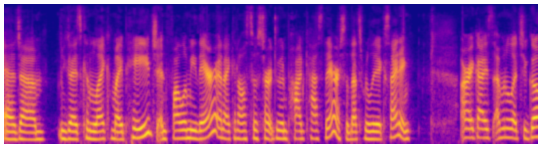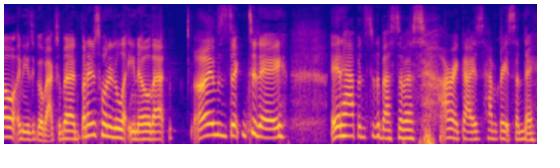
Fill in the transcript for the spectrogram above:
And um, you guys can like my page and follow me there. And I can also start doing podcasts there. So that's really exciting. All right, guys, I'm going to let you go. I need to go back to bed. But I just wanted to let you know that I'm sick today. It happens to the best of us. All right, guys, have a great Sunday.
